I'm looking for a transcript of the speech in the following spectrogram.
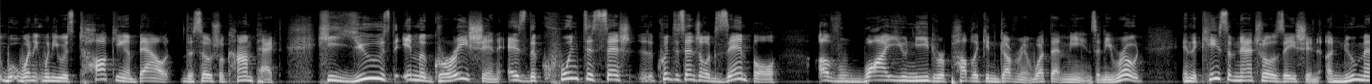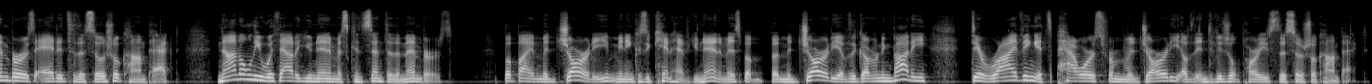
when when he was talking about the social compact, he used immigration as the quintessential quintessential example of why you need Republican government, what that means. And he wrote In the case of naturalization, a new member is added to the social compact, not only without a unanimous consent of the members, but by a majority, meaning because you can't have unanimous, but but majority of the governing body deriving its powers from a majority of the individual parties to the social compact.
